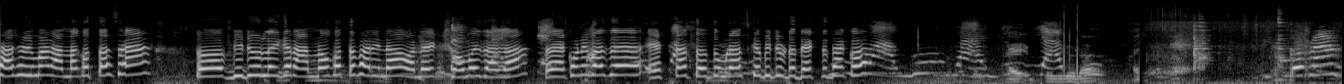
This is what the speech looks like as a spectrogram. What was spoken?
শাশুড়ি মা রান্না করতেছে। তো ভিডিও লাইকে রান্নাও করতে পারি না অনেক সময় জায়গা তো এখনই বাজে একটা তো তোমরা আজকে ভিডিওটা দেখতে থাকো। তো ফ্রেন্ডস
